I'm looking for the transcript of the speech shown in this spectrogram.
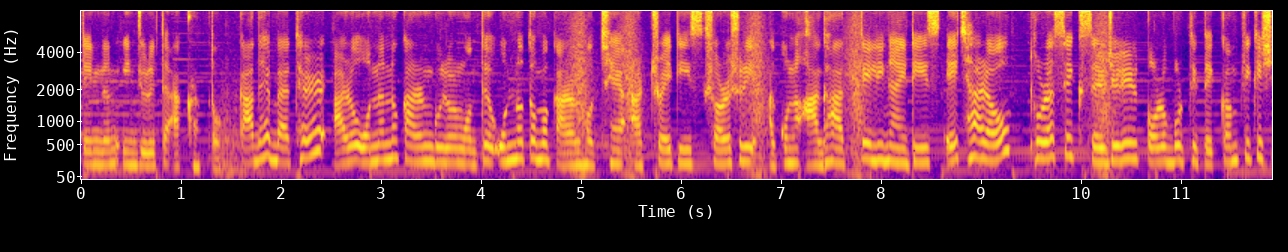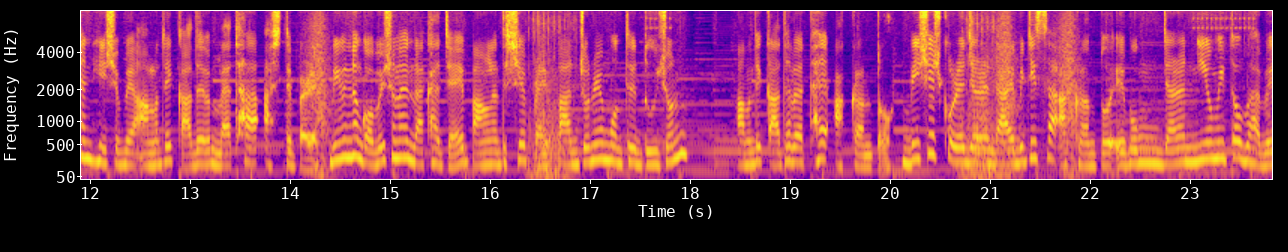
টেন্ডন ইঞ্জুরিতে আক্রান্ত। কাঁধে ব্যথার আরও অন্যান্য কারণগুলোর মধ্যে অন্যতম কারণ হচ্ছে আর্থ্রাইটিস সরাসরি কোনো আঘাত টেলিনাইটিস এছাড়াও থোরাসিক সার্জারির পরবর্তীতে কমপ্লিকেশন হিসেবে আমাদের কাঁধে ব্যথা আসতে পারে। বিভিন্ন গবেষণায় দেখা যায়, বাংলাদেশে প্রায় পাঁচজনের মধ্যে দুইজন আমাদের কাঁধা ব্যথায় আক্রান্ত। বিশেষ করে যারা ডায়াবেটিসে আক্রান্ত এবং যারা নিয়মিতভাবে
